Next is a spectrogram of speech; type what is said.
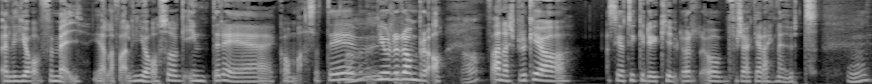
eller jag, för mig i alla fall. Jag såg inte det komma, så det, Ja, det gjorde kul. de bra. Ja. För annars brukar jag, alltså jag tycker det är kul att, att försöka räkna ut Mm.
